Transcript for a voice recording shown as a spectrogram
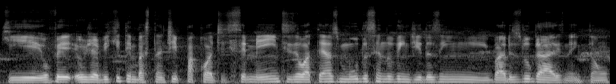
Que eu, ve, eu já vi que tem bastante pacotes de sementes ou até as mudas sendo vendidas em vários lugares, né, então...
